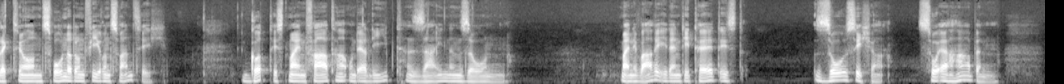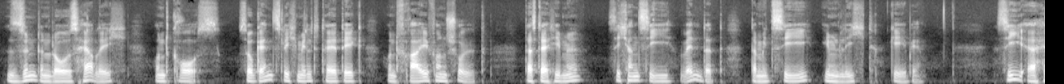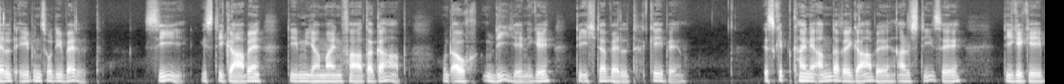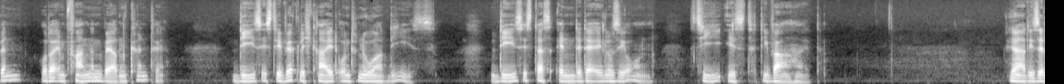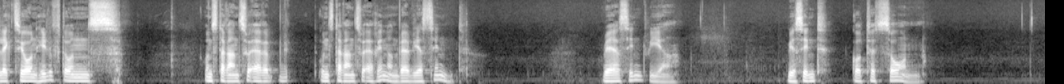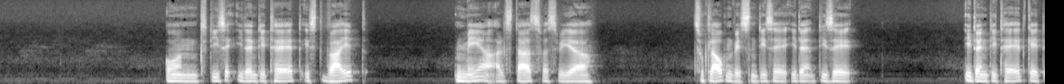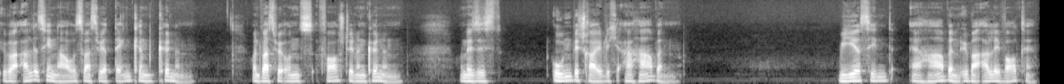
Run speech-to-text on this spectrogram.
Lektion 224. Gott ist mein Vater und er liebt seinen Sohn. Meine wahre Identität ist so sicher, so erhaben, sündenlos herrlich und groß, so gänzlich mildtätig und frei von Schuld, dass der Himmel sich an sie wendet, damit sie im Licht gebe. Sie erhält ebenso die Welt. Sie ist die Gabe, die mir mein Vater gab und auch diejenige, die ich der Welt gebe. Es gibt keine andere Gabe als diese, die gegeben oder empfangen werden könnte. Dies ist die Wirklichkeit und nur dies. Dies ist das Ende der Illusion. Sie ist die Wahrheit. Ja, diese Lektion hilft uns, uns daran, zu uns daran zu erinnern, wer wir sind. Wer sind wir? Wir sind Gottes Sohn. Und diese Identität ist weit mehr als das, was wir zu glauben wissen. Diese, diese Identität geht über alles hinaus, was wir denken können und was wir uns vorstellen können. Und es ist unbeschreiblich erhaben. Wir sind erhaben über alle Worte.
